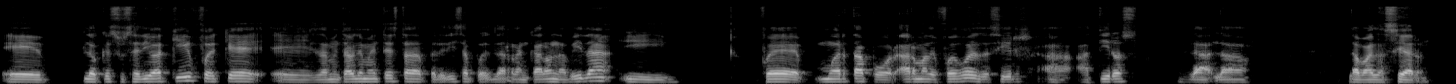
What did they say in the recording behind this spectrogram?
Eh, lo que sucedió aquí fue que eh, lamentablemente esta periodista pues le arrancaron la vida y fue muerta por arma de fuego, es decir, a, tiros la, la, la balacearon.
